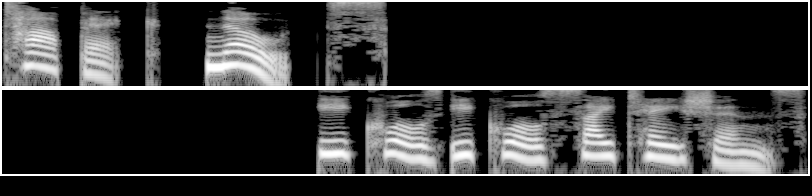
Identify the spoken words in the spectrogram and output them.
Topic Notes. Equals equals citations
